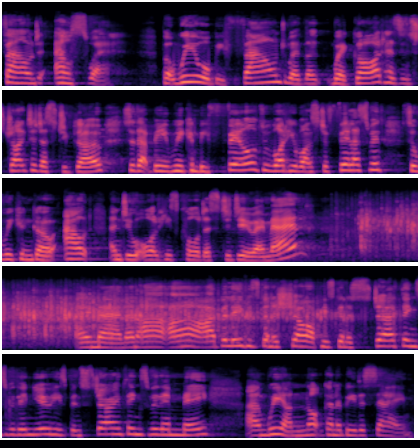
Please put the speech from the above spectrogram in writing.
found elsewhere but we will be found where, the, where God has instructed us to go so that be, we can be filled with what He wants to fill us with so we can go out and do all He's called us to do. Amen? Amen. And I, I, believe He's going to show up. He's going to stir things within you. He's been stirring things within me, and we are not going to be the same.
